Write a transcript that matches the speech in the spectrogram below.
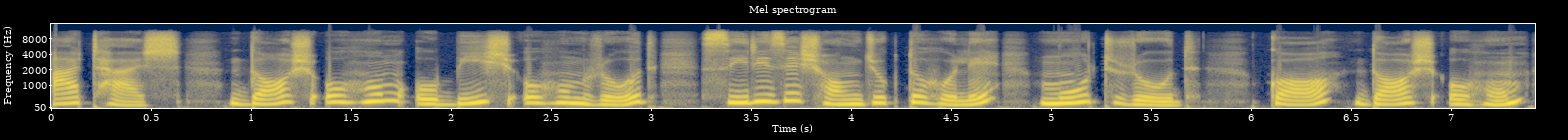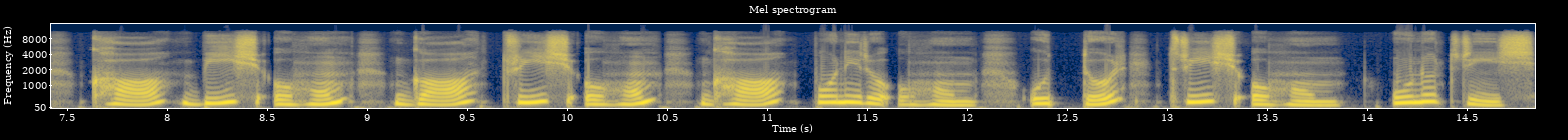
আঠাশ, দশ ওহম ও ২০ ওহম রোধ সিরিজে সংযুক্ত হলে মোট রোধ। ক, দশ ওহম, খ ২০ ওহম, গ, ত্রিশ ওহম, ঘ, পনেরো ওহম। উত্তর, ত্রিশ ওহম। উনত্রিশ,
